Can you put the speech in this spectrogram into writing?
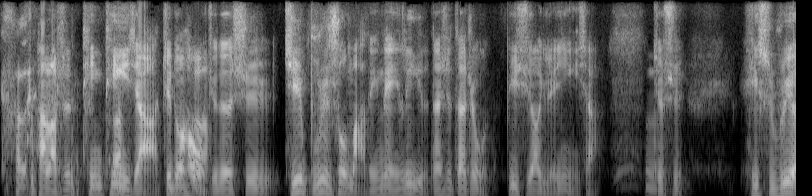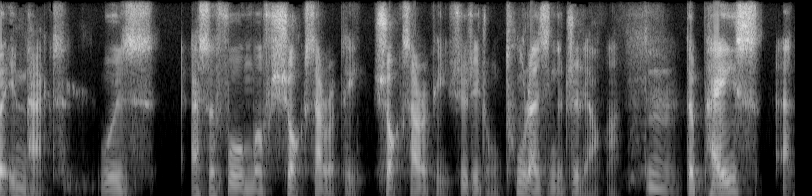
看来潘老师听听一下啊，这段话啊我觉得是其实不是说马丁内利的，但是在这儿我必须要援引一下，嗯就是 his real impact was as a form of shock therapy。shock therapy 是这种突然性的治疗啊。嗯 The pace and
